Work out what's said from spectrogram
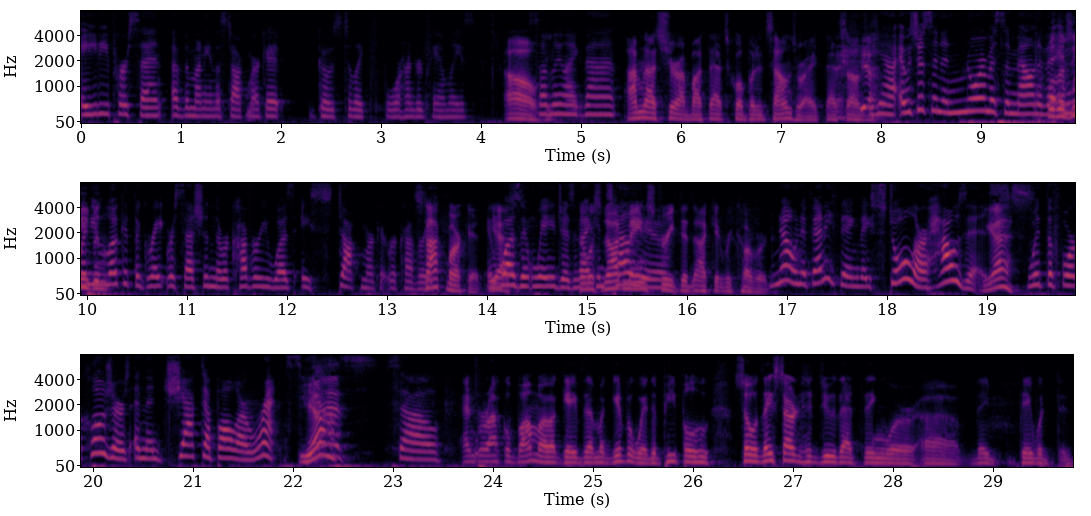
80% of the money in the stock market goes to like 400 families. Oh. Something like that. I'm not sure about that quote, but it sounds right. That sounds. Yeah, it was just an enormous amount of it. Well, and there's when you look at the Great Recession, the recovery was a stock market recovery. Stock market. It yes. wasn't wages, and It I was can not tell Main you, Street did not get recovered. No, and if anything, they stole our houses. Yes. With the foreclosures, and then jacked up all our rents. Yes. So And Barack Obama gave them a giveaway. The people who so they started to do that thing where uh, they they would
